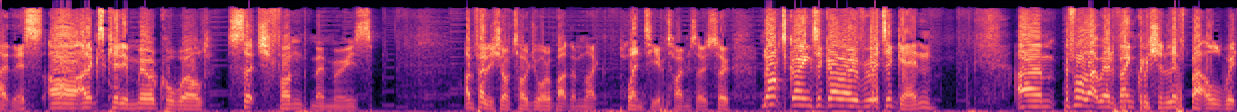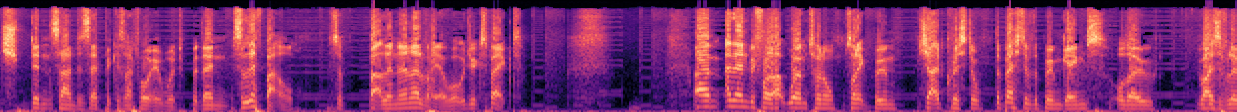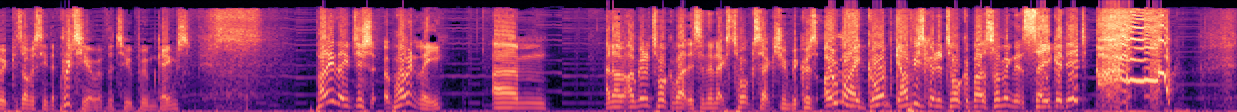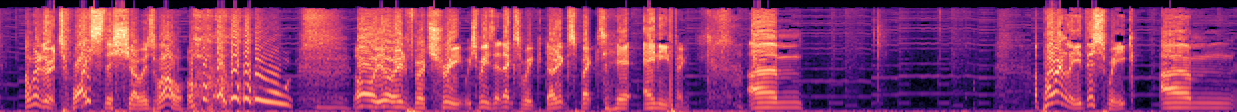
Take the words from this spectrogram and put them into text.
Like this. Oh, Alex Kidd in Miracle World. Such fond memories. I'm fairly sure I've told you all about them like plenty of times though, so not going to go over it again. Um, before that, we had Vanquish and Lift Battle, which didn't sound as epic as I thought it would. But then it's a lift battle. It's a battle in an elevator. What would you expect? Um, and then before that, Worm Tunnel, Sonic Boom, Shattered Crystal, the best of the Boom games. Although Rise of Lyric is obviously the prettier of the two Boom games. Apparently, they just apparently. Um, and I'm, I'm going to talk about this in the next talk section because, oh my god, Gavy's going to talk about something that Sega did. Ah! I'm going to do it twice this show as well. oh, you're in for a treat, which means that next week, don't expect to hear anything. Um, apparently, this week, um,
